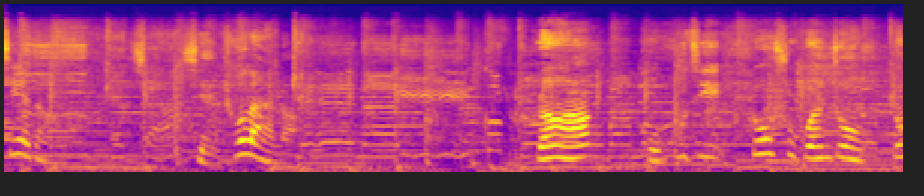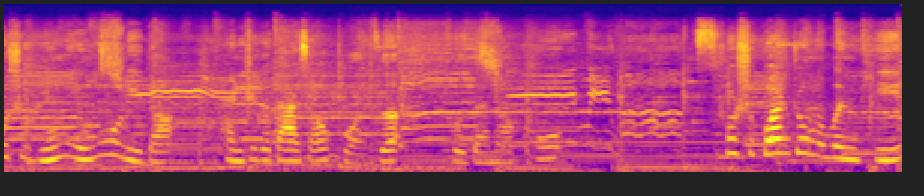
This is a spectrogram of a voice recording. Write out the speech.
借到了，写出来了。然而，我估计多数观众都是云里雾里的看这个大小伙子坐在那哭。说是观众的问题，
